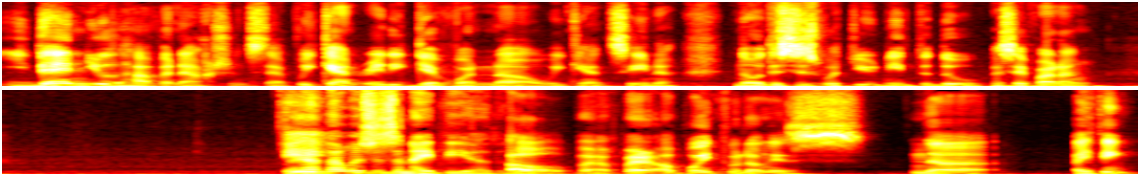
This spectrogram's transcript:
then you'll have an action step. We can't really give one now. We can't say na, no, this is what you need to do. Kasi parang Yeah, eh, that was just an idea. Oh, but, pero ang point ko lang is na I think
